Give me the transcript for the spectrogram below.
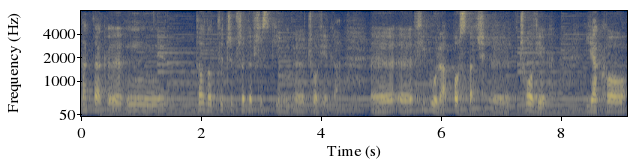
tak, tak. E, mm, To dotyczy przede wszystkim e, człowieka. E, Figura, postać, człowiek jako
